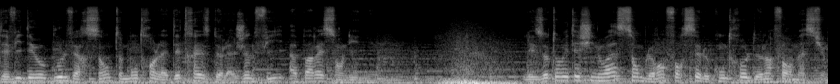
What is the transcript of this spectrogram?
Des vidéos bouleversantes montrant la détresse de la jeune fille apparaissent en ligne. Les autorités chinoises semblent renforcer le contrôle de l'information.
